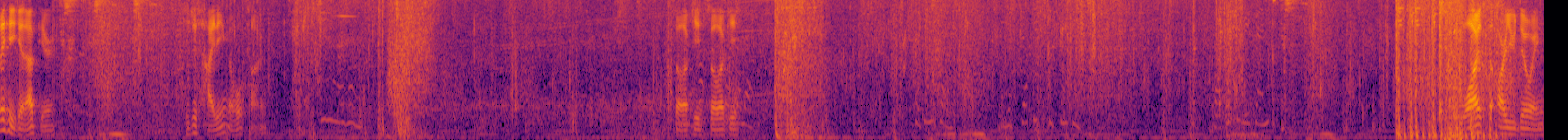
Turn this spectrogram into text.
Did he get up here? Is he just hiding the whole time? So lucky, so lucky. What are you doing?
